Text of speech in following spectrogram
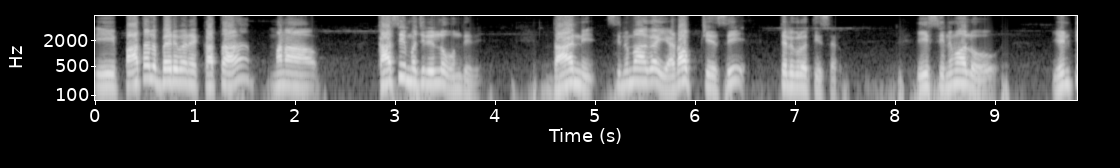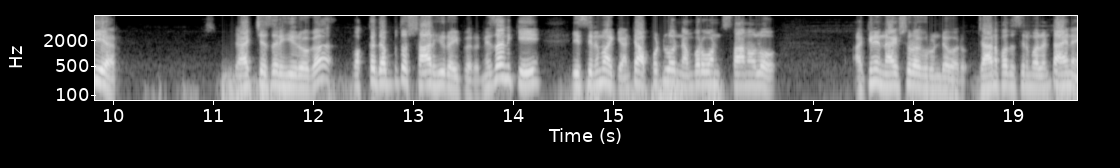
ఈ పాతాళ భైరవి అనే కథ మన కాశీ మజిలీలో ఉంది ఇది. దాన్ని సినిమాగా అడాప్ట్ చేసి తెలుగులో తీశారు. ఈ సినిమాలో ఎన్టీఆర్ యాక్ట్ చేశారు హీరోగా. ఒక్క దెబ్బతో స్టార్ హీరో అయిపోయారు. నిజానికి ఈ సినిమాకి అంటే అప్పట్లో నెంబర్ వన్ స్థానంలో అక్కినే నాగేశ్వరరావు గారు ఉండేవారు. జానపద సినిమాలు అంటే ఆయనే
